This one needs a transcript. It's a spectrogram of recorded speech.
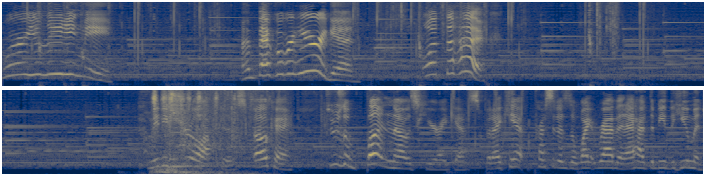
Where are you leading me? I'm back over here again. What the heck? Maybe Sherlock is. Okay. So there's a button that was here, I guess. But I can't press it as the white rabbit. I have to be the human.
